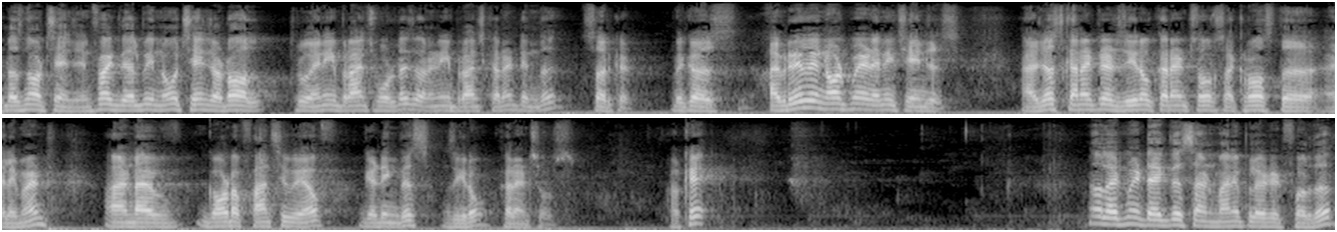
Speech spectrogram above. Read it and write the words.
does not change. In fact, there will be no change at all through any branch voltage or any branch current in the circuit, because I have really not made any changes. I have just connected 0 current source across the element and I have got a fancy way of getting this 0 current source. Okay. Now, let me take this and manipulate it further.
